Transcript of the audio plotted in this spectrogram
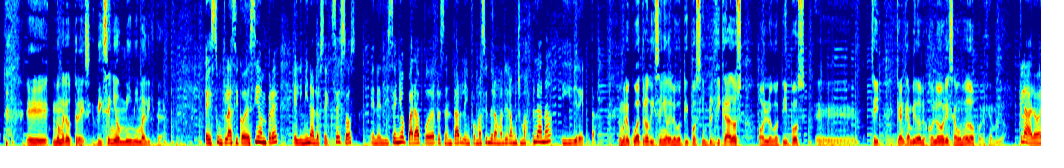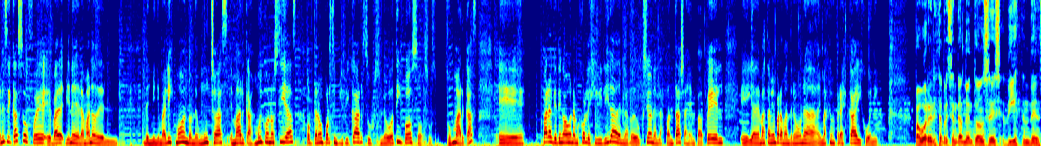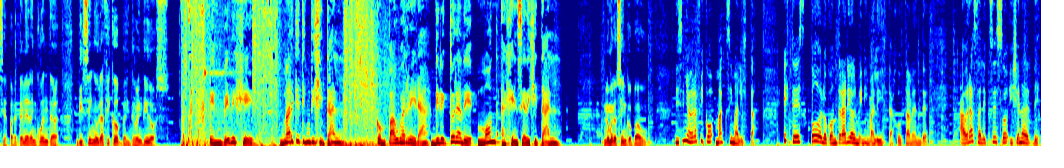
número 3, diseño minimalista. Es un clásico de siempre, elimina los excesos, en el diseño para poder presentar la información de una manera mucho más plana y directa. Número 4, diseño de logotipos simplificados o logotipos, eh, sí, que han cambiado los colores a uno o dos, por ejemplo. Claro, en ese caso fue eh, viene de la mano del, minimalismo, en donde muchas marcas muy conocidas optaron por simplificar sus logotipos o sus, sus marcas. Eh, para que tenga una mejor legibilidad en la reducción, en las pantallas, en papel eh, y además también para mantener una imagen fresca y juvenil. Power está presentando entonces 10 tendencias para tener en cuenta Diseño Gráfico 2022. En BDG, Marketing Digital, con Pau Barrera, directora de Mont Agencia Digital. Número 5, Pau. Diseño gráfico maximalista. Este es todo lo contrario al minimalista, justamente abraza el exceso y llena, de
